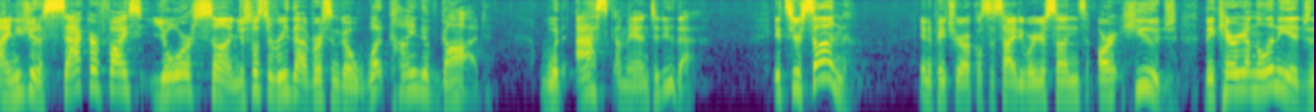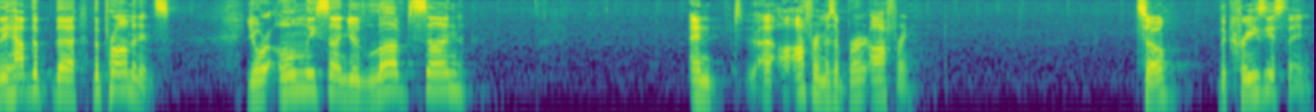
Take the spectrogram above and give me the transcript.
I need you to sacrifice your son. You're supposed to read that verse and go, What kind of God would ask a man to do that? It's your son in a patriarchal society where your sons are huge. They carry on the lineage, they have the, the, the prominence your only son, your loved son, and uh, offer him as a burnt offering. So, the craziest thing,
